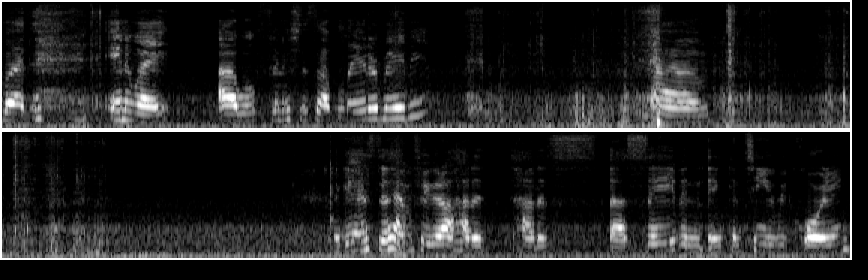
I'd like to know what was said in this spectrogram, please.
But anyway, I will finish this up later, maybe. Um, again, still haven't figured out how to how to uh, save and, and continue recording,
